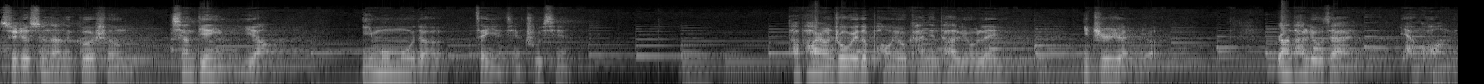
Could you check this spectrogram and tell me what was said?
随着孙楠的歌声。像电影一样，一幕幕的在眼前出现。他怕让周围的朋友看见他流泪，一直忍着，让他留在眼眶里。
